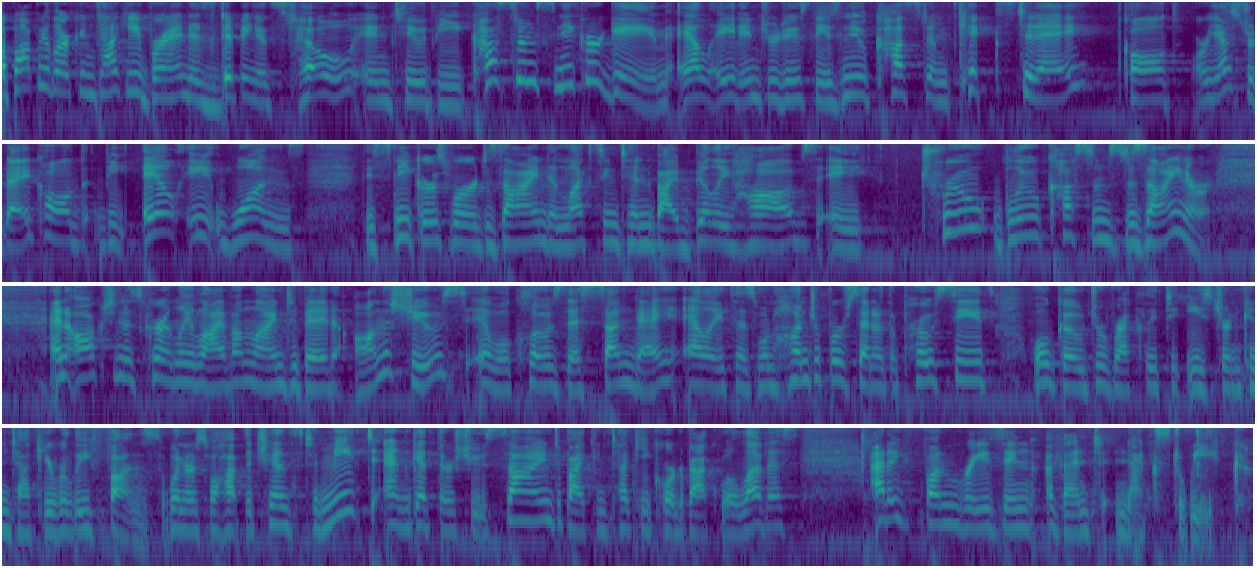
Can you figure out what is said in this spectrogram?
A popular Kentucky brand is dipping its toe into the custom sneaker game. Ale 8 introduced these new custom kicks today called, or yesterday, called the Ale 8 Ones. These sneakers were designed in Lexington by Billy Hobbs, a true blue customs designer. An auction is currently live online to bid on the shoes. It will close this Sunday. Ale8 says 100% of the proceeds will go directly to Eastern Kentucky Relief Funds. Winners will have the chance to meet and get their shoes signed by Kentucky quarterback Will Levis at a fundraising event next week.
